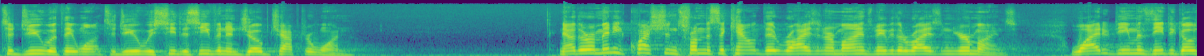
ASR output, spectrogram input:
to do what they want to do. We see this even in Job chapter 1. Now, there are many questions from this account that rise in our minds. Maybe they're rising in your minds. Why do demons need to go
